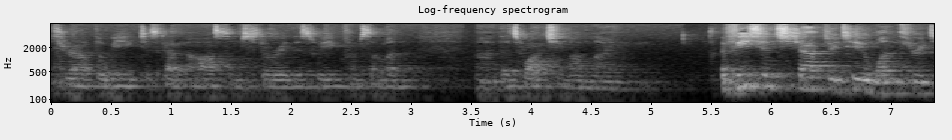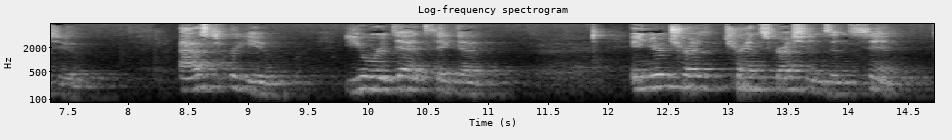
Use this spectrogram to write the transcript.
throughout the week. Just got an awesome story this week from someone uh, that's watching online. Ephesians chapter 2, 1 through 2. As for you, you were dead, say dead, in your tra- transgressions and sin,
